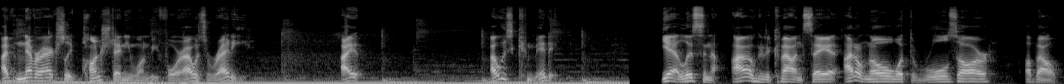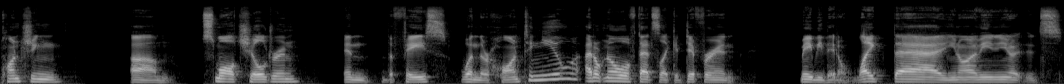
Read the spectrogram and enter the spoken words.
I've never actually punched anyone before. I was ready. I I was committed. Yeah, listen, I'm going to come out and say it. I don't know what the rules are about punching um, small children in the face when they're haunting you. I don't know if that's like a different. Maybe they don't like that. You know what I mean? You know, it's.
